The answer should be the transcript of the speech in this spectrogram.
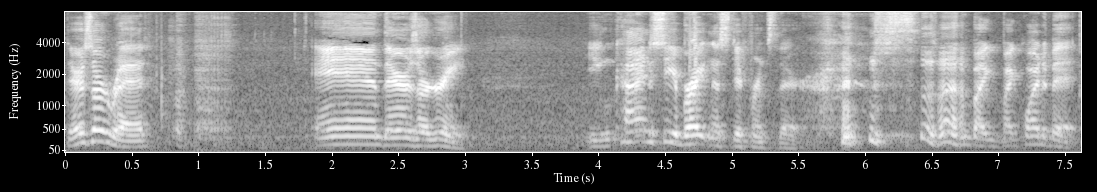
There's our red. And there's our green. You can kind of see a brightness difference there by, by quite a bit.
